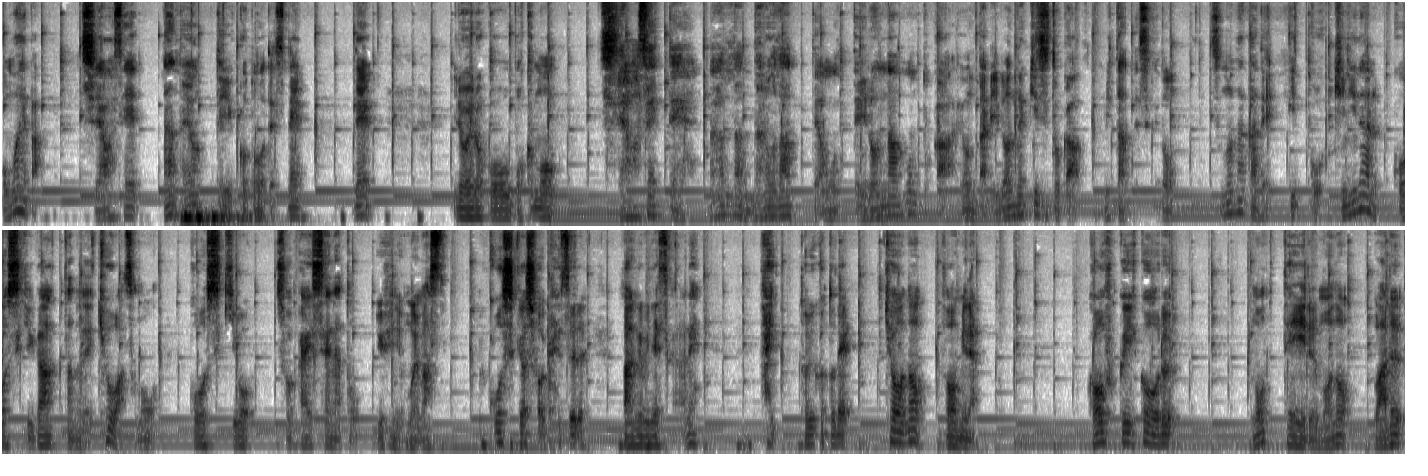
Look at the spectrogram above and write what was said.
思えば幸せなんだよっていうことをですね。で、いろいろこう僕も幸せって何なんだろうなって思っていろんな本とか読んだりいろんな記事とか見たんですけど、その中で一個気になる公式があったので今日はその公式を紹介したいなというふうに思います。公式を紹介する番組ですからね。はい。ということで今日のフォーミュラ。幸福イコール持っているもの割る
